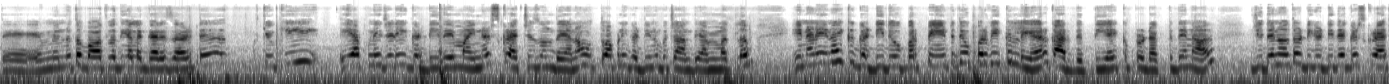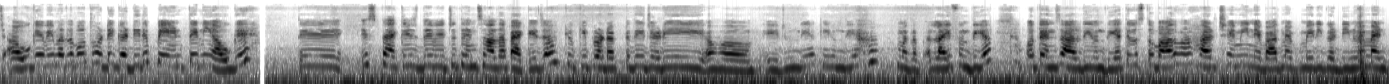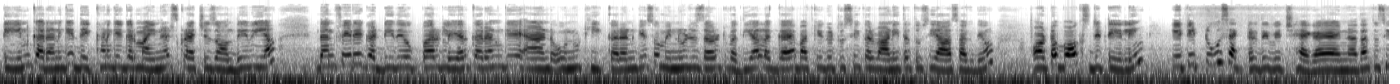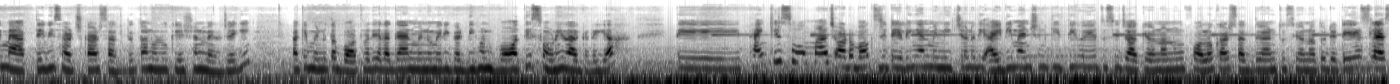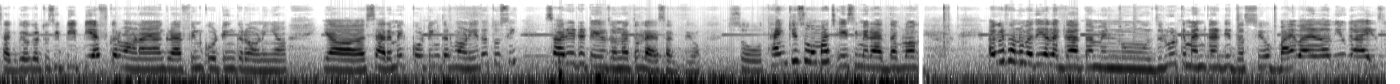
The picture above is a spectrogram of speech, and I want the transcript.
ਤੇ ਮੈਨੂੰ ਤਾਂ ਬਹੁਤ ਵਧੀਆ ਲੱਗਾ ਰਿਜ਼ਲਟ ਕਿਉਂਕਿ ਇਹ ਆਪਣੀ ਜਿਹੜੀ ਗੱਡੀ ਦੇ ਮਾਈਨਰ ਸਕ੍ਰੈਚਸ ਹੁੰਦੇ ਆ ਨਾ, ਉਹ ਤੋਂ ਆਪਣੀ ਗੱਡੀ ਨੂੰ ਬਚਾਉਂਦੇ ਆ। ਮਤਲਬ ਇਹਨਾਂ ਨੇ ਨਾ ਇੱਕ ਗੱਡੀ ਦੇ ਉੱਪਰ ਪੇਂਟ ਦੇ ਉੱਪਰ ਵੀ ਇੱਕ ਲੇਅਰ ਕਰ ਦਿੱਤੀ ਹੈ ਇੱਕ ਪ੍ਰੋਡਕਟ ਦੇ ਨਾਲ, ਜਿਹਦੇ ਨਾਲ ਤੁਹਾਡੀ ਗੱਡੀ ਦੇ ਅਗਰ ਸਕ੍ਰੈਚ ਆਉਗੇ ਵੀ, ਮਤਲਬ ਉਹ ਤੁਹਾਡੀ ਗੱਡੀ ਦੇ ਪੇਂਟ ਤੇ ਨਹੀਂ ਆਉਗੇ ਤੇ ਇਸ ਪੈਕੇਜ ਦੇ ਵਿੱਚ 3 ਸਾਲ ਦਾ ਪੈਕੇਜ ਆ, ਕਿਉਂਕਿ ਪ੍ਰੋਡਕਟ ਦੀ ਜਿਹੜੀ ਏਜ ਹੁੰਦੀ ਆ, ਕੀ ਹੁੰਦੀ ਆ? ਮਤਲਬ ਲਾਈਫ ਹੁੰਦੀ ਆ, ਉਹ 3 ਸਾਲ ਦੀ ਹੁੰਦੀ ਆ ਤੇ ਉਸ ਤੋਂ ਬਾਅਦ ਹੁਣ ਹਰ 6 ਮਹੀਨੇ ਬਾਅਦ ਮੈਂ ਮੇਰੀ ਗੱਡੀ ਨੂੰ ਮੇਨਟੇਨ ਕਰਨਗੇ, ਦੇਖਣਗੇ, ਅਗਰ ਮਾਈਨਰ ਸਕ੍ਰੈਚਸ ਆਉਂਦੇ ਵੀ ਆ ਦੈਨ ਫਿਰ ਇਹ ਗੱਡੀ ਦੇ ਉੱਪਰ ਲੇਅਰ ਕਰਨਗੇ ਐਂਡ ਉਹਨੂੰ ਠੀਕ ਕਰਨਗੇ ਸੋ ਮੈਨੂੰ ਰਿਜ਼ਲਟ ਵਧੀਆ ਲੱਗਾ ਹੈ। ਬਾਕੀ ਅਗਰ ਤੁਸੀਂ ਕਰਵਾਣੀ ਤਾਂ ਤੁਸੀਂ ਆ ਸਕਦੇ ਹੋ। ਆਟੋ ਬਾਕਸ ਡਿਟੇਲਿੰਗ 82 ਸੈਕਟਰ ਦੇ ਵਿੱਚ ਹੈਗਾ ਆ ਇਹਨਾਂ ਦਾ, ਤੁਸੀਂ ਮੈਪ ਤੇ ਵੀ ਸਰਚ ਕਰ ਸਕਦੇ ਹੋ, ਤੁਹਾਨੂੰ ਲੋਕੇਸ਼ਨ ਮਿਲ ਜੇਗੀ ਬਾਕੀ ਮੈਨੂੰ ਤਾਂ ਬਹੁਤ ਵਧੀਆ ਲੱਗਾ ਐਂਡ ਮੈਨੂੰ ਮੇਰੀ ਗੱਡੀ ਹੁਣ ਬਹੁਤ ਹੀ ਸੋਹਣੀ ਲੱਗ ਰਹੀ ਆ। ਤੇ thank you so much auto box detailing and ਮੈਂ ਨੀਚੇ ਉਹਨਾਂ ਦੀ ਆਈਡੀ ਮੈਂਸ਼ਨ ਕੀਤੀ ਹੋਈ ਹੈ, ਤੁਸੀਂ ਜਾ ਕੇ ਉਹਨਾਂ ਨੂੰ ਫੋਲੋ ਕਰ ਸਕਦੇ ਹੋ ਐਂਡ ਤੁਸੀਂ ਉਹਨਾਂ ਤੋਂ ਡਿਟੇਲਸ ਲੈ ਸਕਦੇ ਹੋ। ਅਗਰ ਤੁਸੀਂ ਪੀਪੀਐਫ ਕਰਵਾਉਣਾ ਆ ਗ੍ਰਾਫਿਨ ਕੋਟਿੰਗ ਕਰਵਾਉਣੀ ਆ ਜਾਂ ਸੈਰਾਮਿਕ ਕੋਟਿੰਗ ਕਰਵਾਉਣੀ ਹੈ ਤਾਂ ਤੁਸੀਂ ਸਾਰੇ ਡਿਟੇਲਸ ਉਹਨਾਂ ਤੋਂ ਲੈ ਸਕਦੇ ਹੋ। So thank you so much AC ਮੇਰਾ ਅੱਜ ਦਾ ਵਲੌਗ ਅਗਰ ਤੁਹਾਨੂੰ ਵਧੀਆ ਲੱਗਾ ਤਾਂ ਮੈਨੂੰ ਜ਼ਰੂਰ ਕਮੈਂਟ ਕਰਕੇ ਦੱਸਿਓ। Bye bye love you guys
